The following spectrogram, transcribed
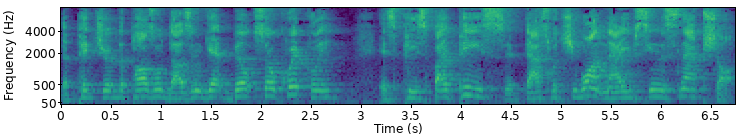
The picture of the puzzle doesn't get built so quickly. It's piece by piece. If that's what you want, now you've seen the snapshot.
